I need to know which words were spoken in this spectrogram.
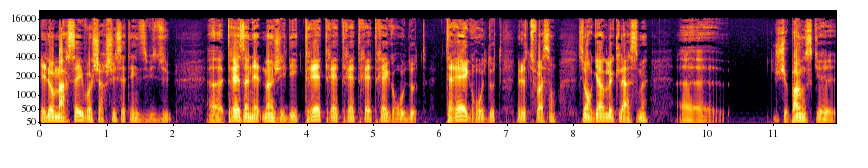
Et là, Marseille va chercher cet individu. Euh, très honnêtement, j'ai des très, très, très, très, très gros doutes. Très gros doutes. Mais de toute façon, si on regarde le classement, euh, je pense que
